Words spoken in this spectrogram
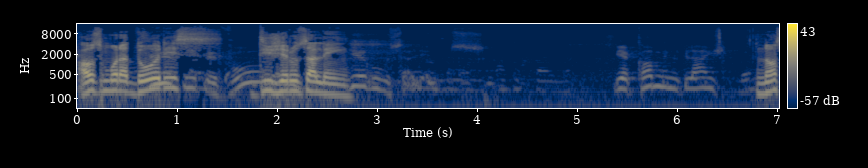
aos moradores de Jerusalém. Nós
